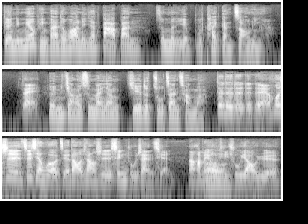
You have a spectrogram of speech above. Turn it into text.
对你没有品牌的话，人家大班根本也不太敢找你啊。对，对你讲的是南洋街的主战场吗？对对对对对，或是之前我有接到像是新竹站前，那他们有提出邀约。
